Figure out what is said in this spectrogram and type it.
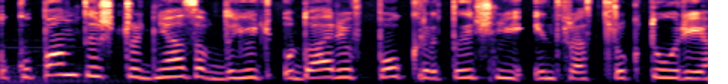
Окупанти щодня завдають ударів по критичній інфраструктурі,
